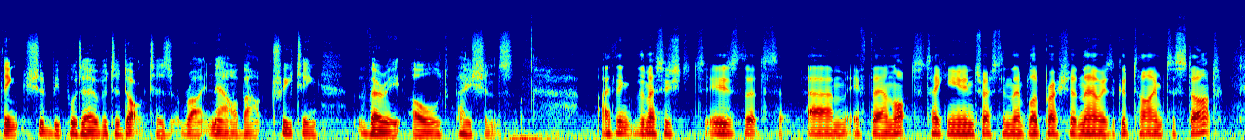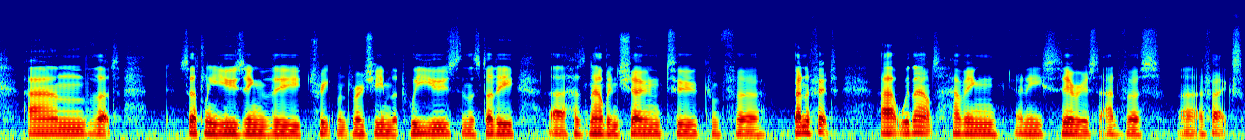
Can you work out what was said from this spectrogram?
think should be put over to doctors right now about treating very old patients? I think the message is that um, if they are not taking an interest in their blood pressure, now is a good time to start, and that certainly using the treatment regime that we used in the study uh, has now been shown to confer benefit uh, without having any serious adverse uh, effects.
